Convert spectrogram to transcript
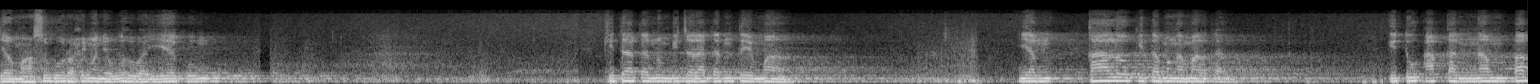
jamaah subuh rahimani Allah wa iyyakum. Kita akan membicarakan tema yang kalau kita mengamalkan itu akan nampak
